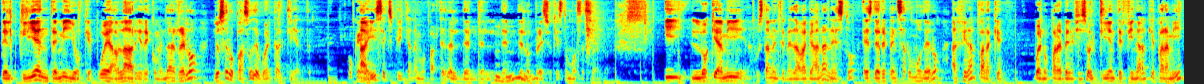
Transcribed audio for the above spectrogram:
del cliente mío que puede hablar y recomendar el reloj, yo se lo paso de vuelta al cliente. Ahí se explica la parte del, del, de los precios que estamos haciendo. Y lo que a mí justamente me daba gana en esto es de repensar un modelo, al final, ¿para qué? Bueno, para el beneficio del cliente final, que para mí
